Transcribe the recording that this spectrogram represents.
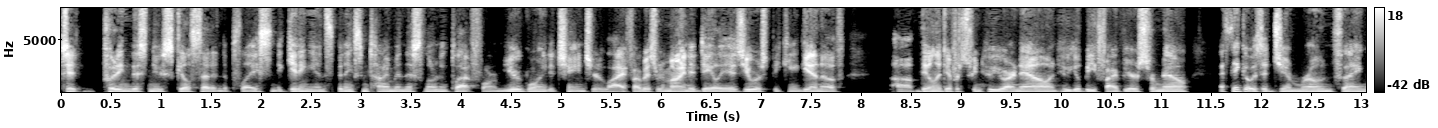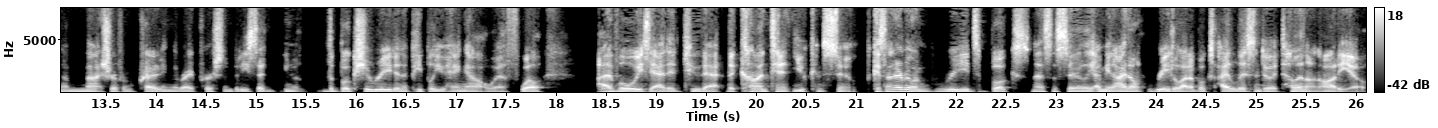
to putting this new skill set into place and to getting in, spending some time in this learning platform, you're going to change your life. I was reminded Dalia as you were speaking again of uh, the only difference between who you are now and who you'll be five years from now. I think it was a Jim Rohn thing. I'm not sure if I'm crediting the right person, but he said, you know, the books you read and the people you hang out with. Well, I've always added to that the content you consume because not everyone reads books necessarily. I mean, I don't read a lot of books. I listen to a ton on audio.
